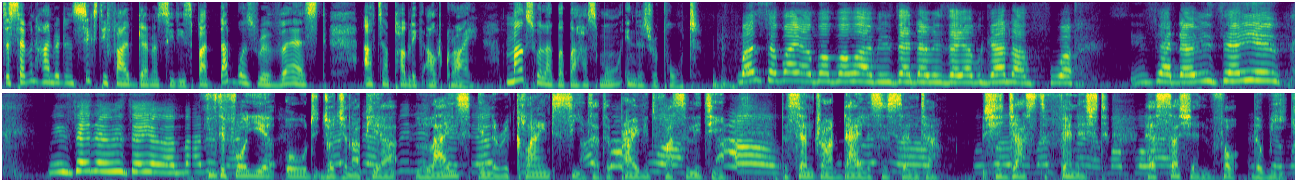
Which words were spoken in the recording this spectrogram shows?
to 765 Ghana cedis, but that was reversed after public outcry. Maxwell Agbagba has more in this report. 54 year old Georgina Pia lies in the reclined seat at a private facility, the Central Dialysis Center. She just finished her session for the week.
